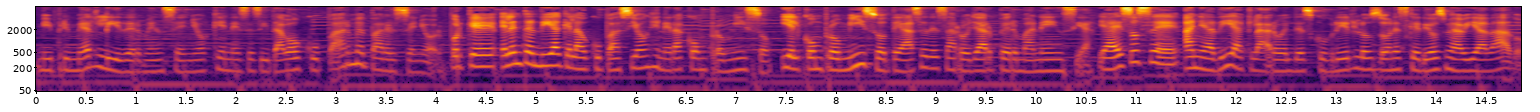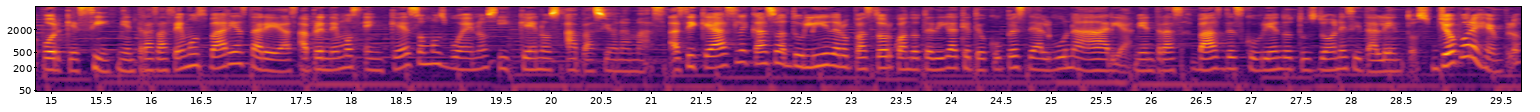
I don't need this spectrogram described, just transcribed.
mi primer líder me enseñó que necesitaba ocuparme para el Señor, porque él entendía que la ocupación genera compromiso y el compromiso te hace desarrollar permanencia. Y a eso se añadía, claro, el descubrir los dones que Dios me había dado, porque sí, mientras hacemos varias tareas, aprendemos en qué somos buenos y qué nos apasiona más. Así que hazle caso a tu líder o pastor cuando te diga que te ocupes de alguna área mientras vas descubriendo tus dones y talentos. Yo, por ejemplo,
